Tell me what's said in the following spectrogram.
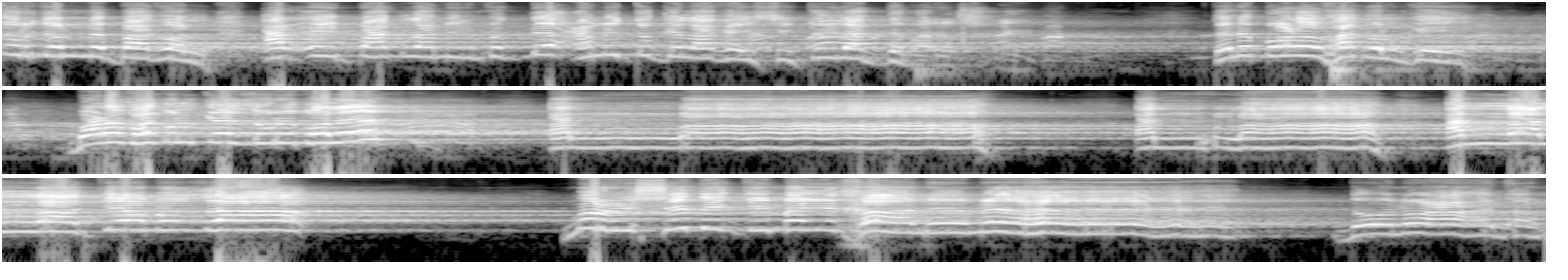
তোর জন্য পাগল। আর এই পাগলামির মধ্যে আমি তোকে লাগাইছি, তুই লাগতে পারস তাহলে বড় পাগলকে বড় ফাগুলকে জোরে বলে আল্লাহ আল্লাহ আল্লাহ আল্লাহ কে মজা মুর্শিদ কি মাই খানে মে دونوں عالم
